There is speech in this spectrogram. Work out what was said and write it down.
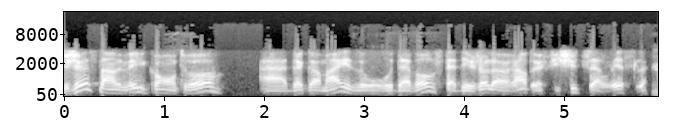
Juste d'enlever le contrat à de Gomez au, Devils, c'était déjà leur rendre un fichu de service. Là. Mm.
